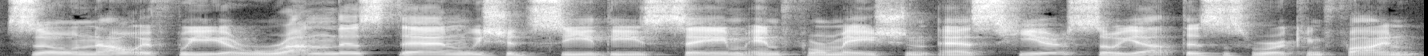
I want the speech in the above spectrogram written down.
So now if we run this, then we should see the same information as here. So yeah, this is working fine.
